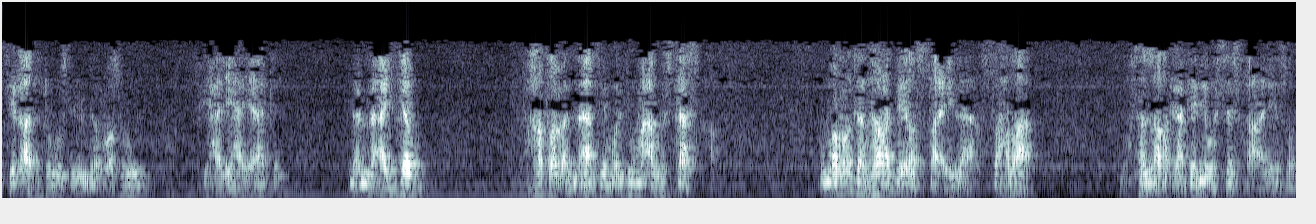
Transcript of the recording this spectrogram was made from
استغاثة مسلم بالرسول في حال حياته. لما أجدبوا فخطب الناس يوم الجمعة واستسقى ومرة خرج إلى إلى الصحراء وصلى ركعتين واستسقى عليه الصلاة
